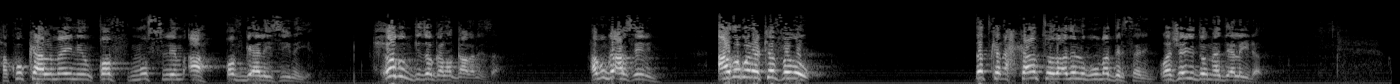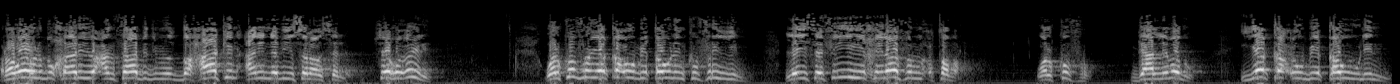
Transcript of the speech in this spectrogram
Ha ku kaalmaynin qof muslim ah qof gaalaysiinaya. Xukunkiisa o kala qaadanaysaa. Ha ku gacansiinin adiguna ka fogow. Dadkan axkaamtooda adi laguma dirsanin. Waan sheegi doona haddi ala yidhahdo rawahu lbukhaariyu can thabit bn daxaakin can nabiyi sal ly slam sheekhu wuxuu yidhi wlkufru yaqacu biqowlin kufriyin laysa fiihi khilaafu muctabar wlkufru gaalnimadu yaqacu biqawlin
